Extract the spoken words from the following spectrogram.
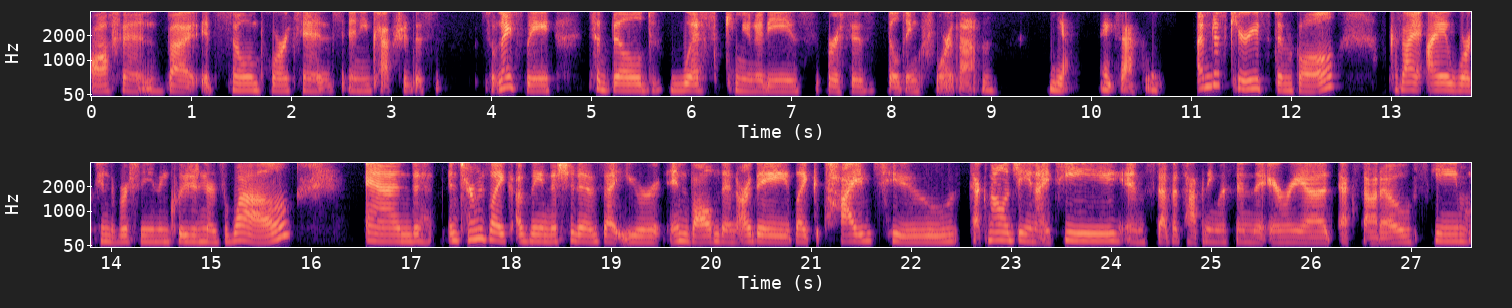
often, but it's so important. And you captured this so nicely to build with communities versus building for them. Yeah, exactly. I'm just curious, Dimple, because I, I work in diversity and inclusion as well. And in terms like of the initiatives that you're involved in, are they like tied to technology and IT and stuff that's happening within the area X.O scheme,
